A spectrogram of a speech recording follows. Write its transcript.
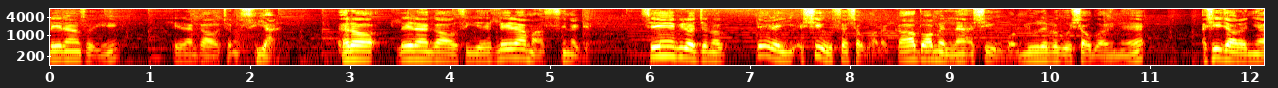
လှေတန်းဆိုရင်လှေတန်းကားကိုကျွန်တော်စီးရတယ်အဲ့တော့လှေတန်းကားကိုစီးတယ်လှေတန်းမှာဆင်းလိုက်တယ်ဆင်းပြီးတော့ကျွန်တော်တဲ့တယ်ကြီးအရှိကိုဆက်လျှောက်သွားတယ်ကားသွားမဲ့လမ်းအရှိကိုပေါ့မျိုးတဲ့ဘက်ကိုလျှောက်သွားရင်းနဲ့ အရှိကြတော့ညာ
